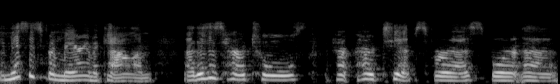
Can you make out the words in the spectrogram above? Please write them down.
And this is from mary mccallum uh, this is her tools her, her tips for us for uh,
